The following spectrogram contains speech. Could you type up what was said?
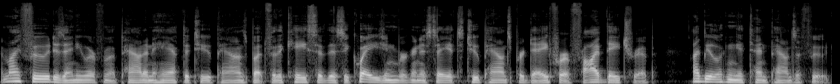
And my food is anywhere from a pound and a half to two pounds, but for the case of this equation, we're going to say it's two pounds per day for a five day trip. I'd be looking at 10 pounds of food.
